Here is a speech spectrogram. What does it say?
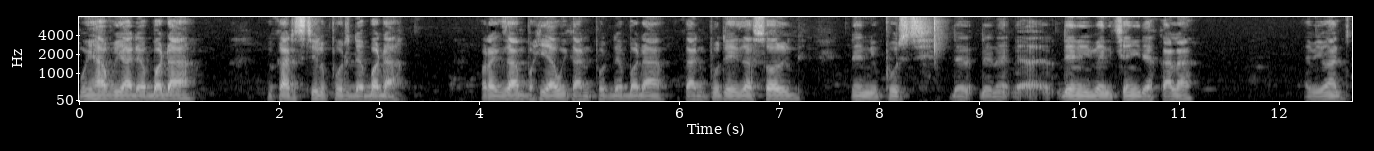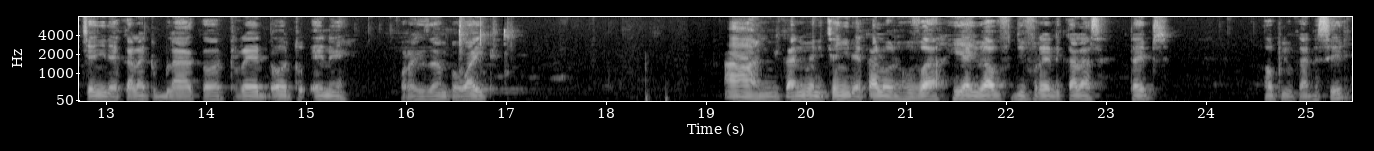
We have here the border. You can still put the border for example here we can put the border you can put either solid then you put the, the uh, then you even change the color. If you want to change the color to black or to red or to any for example white. And you can even change the color on hover here you have different colors types. Hope you can see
